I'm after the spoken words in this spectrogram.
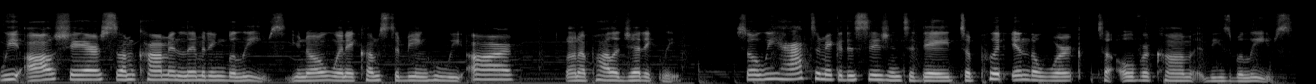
We all share some common limiting beliefs, you know, when it comes to being who we are unapologetically. So we have to make a decision today to put in the work to overcome these beliefs.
